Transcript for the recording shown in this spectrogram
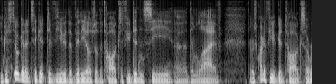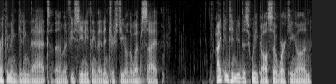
You can still get a ticket to view the videos of the talks if you didn't see uh, them live. There was quite a few good talks, so I recommend getting that um, if you see anything that interests you on the website. I continued this week also working on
